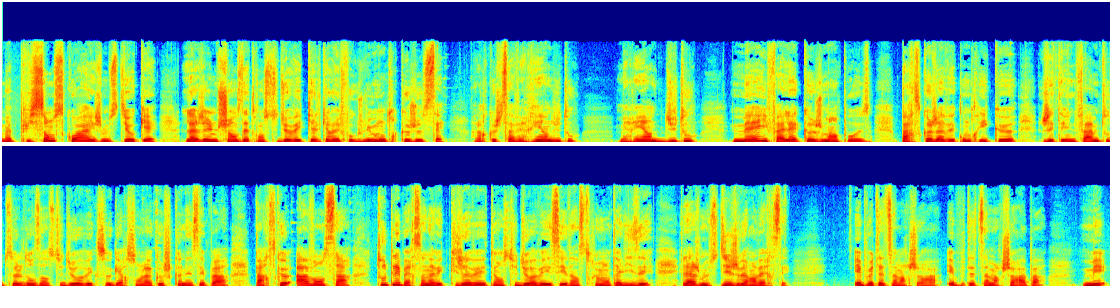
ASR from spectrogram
ma puissance, quoi, et je me suis dit, ok, là j'ai une chance d'être en studio avec quelqu'un, il faut que je lui montre que je sais. Alors que je savais rien du tout. Mais rien du tout. Mais il fallait que je m'impose. Parce que j'avais compris que j'étais une femme toute seule dans un studio avec ce garçon-là que je connaissais pas. Parce que avant ça, toutes les personnes avec qui j'avais été en studio avaient essayé d'instrumentaliser. Et là, je me suis dit, je vais inverser et peut-être ça marchera, et peut-être ça marchera pas, mais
